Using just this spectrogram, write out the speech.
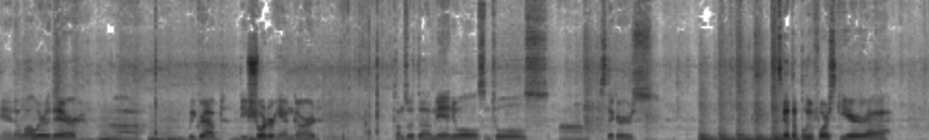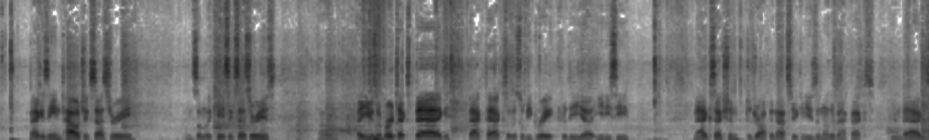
And uh, while we were there, uh, we grabbed the shorter handguard. Comes with a manual, some tools, um, stickers. Got the Blue Force Gear uh, magazine pouch accessory and some of the case accessories. Um, I use a Vertex bag backpack, so this will be great for the uh, EDC mag section to drop in that, so you can use it in other backpacks and bags.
